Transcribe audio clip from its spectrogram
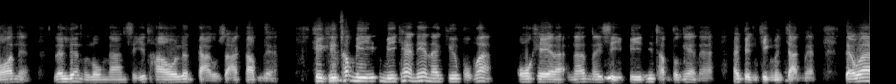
ร้อนเนี่ยและเรื่องโรงงานสีเทาเรื่องการอุตสาหกรรมเนี่ยคือคือถ้ามีมีแค่เนี้ยนะคือผมว่าโอเคละนะในสี่ปีที่ทำตรงเนี้ยนะให้เป็นจริงเป็นจังนะแต่ว่า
